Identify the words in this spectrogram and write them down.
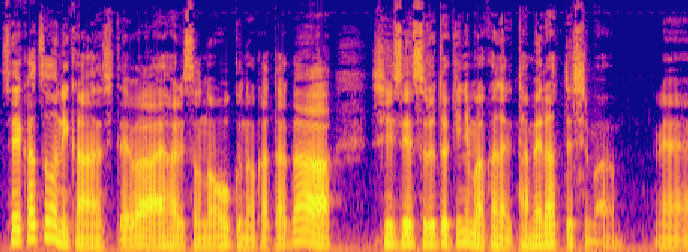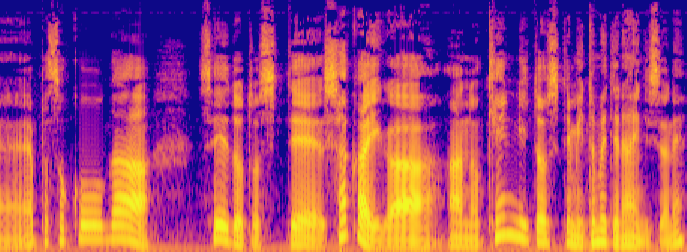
生活保護に関しては、やはりその多くの方が申請するときにもかなりためらってしまう。えー、やっぱそこが、制度として、社会が、あの、権利として認めてないんですよね。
